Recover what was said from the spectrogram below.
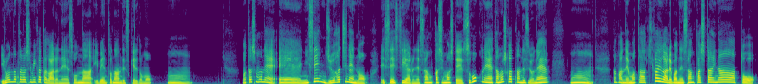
いろんな楽しみ方があるね、そんなイベントなんですけれども、うん。私もね、えー、2018年の SSTR ね、参加しまして、すごくね、楽しかったんですよね。うん。なんかね、また機会があればね、参加したいなぁと、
